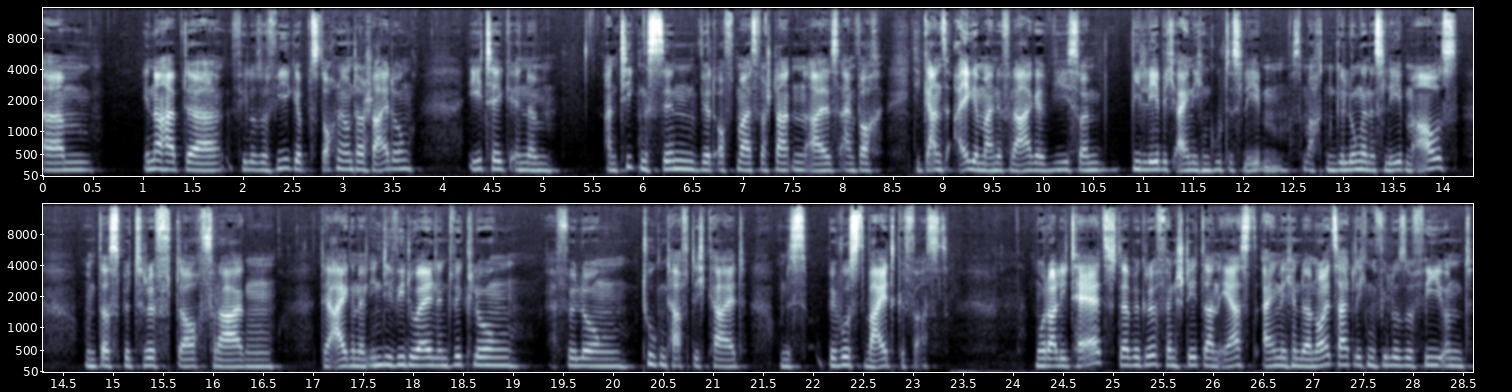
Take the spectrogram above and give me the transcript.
ähm, innerhalb der Philosophie gibt es doch eine Unterscheidung. Ethik in einem antiken Sinn wird oftmals verstanden als einfach die ganz allgemeine Frage, wie, soll, wie lebe ich eigentlich ein gutes Leben? Was macht ein gelungenes Leben aus? Und das betrifft auch Fragen der eigenen individuellen Entwicklung, Erfüllung, Tugendhaftigkeit und ist bewusst weit gefasst. Moralität, der Begriff, entsteht dann erst eigentlich in der neuzeitlichen Philosophie und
